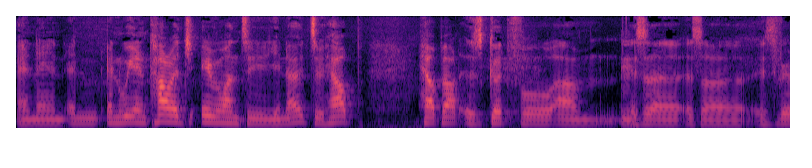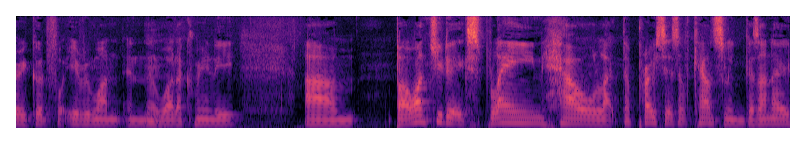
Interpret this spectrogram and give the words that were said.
and then and and we encourage everyone to you know to help help out is good for um Mm. is a is a is very good for everyone in the Mm. wider community. Um, but I want you to explain how like the process of counselling because I know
